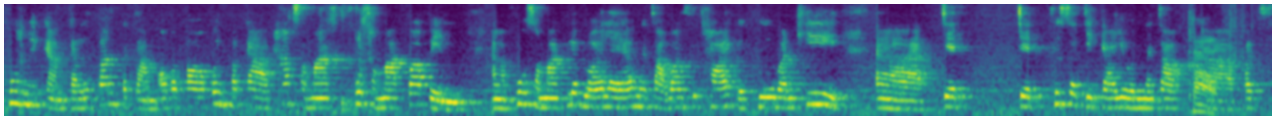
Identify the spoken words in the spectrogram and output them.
ผู้อำนวยการการเลือกตั้งประจำอบตเพิ่นประกาศห้ามสมัครผู้สมัครว่าเป็นอ่าผู้สมัครเรียบร้อยแล้วนะเจ้าวันสุดท้ายก็คือวันที่อ่าเจ็ดเจ็ดพฤศจิกายนนะเจ้าครับ อ่าส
